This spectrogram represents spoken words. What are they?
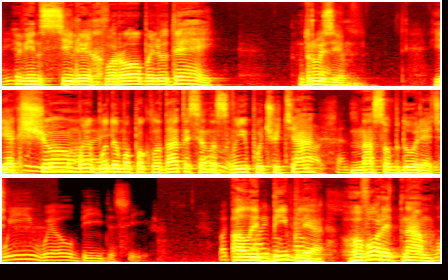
Він зцілює хвороби людей. Друзі, якщо ми будемо покладатися на свої почуття, нас обдурять. Але Біблія говорить нам:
